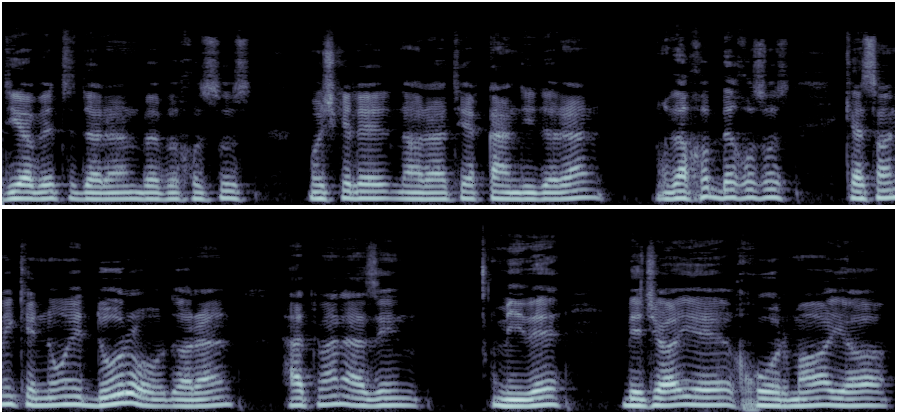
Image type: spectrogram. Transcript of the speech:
دیابت دارن و به خصوص مشکل ناراحتی قندی دارن و خب به خصوص کسانی که نوع دو رو دارن حتما از این میوه به جای خورما یا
